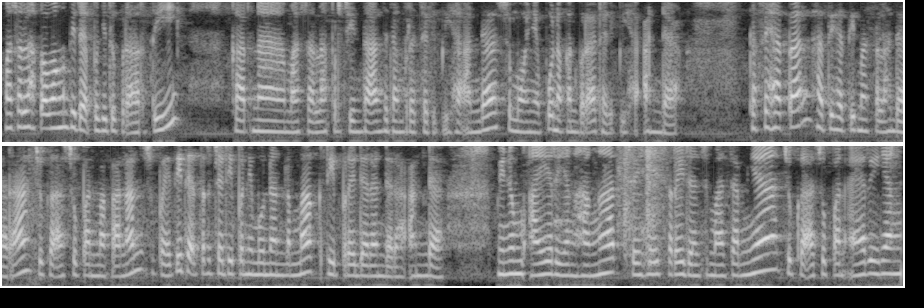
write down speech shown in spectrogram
Masalah keuangan tidak begitu berarti, karena masalah percintaan sedang berada di pihak Anda, semuanya pun akan berada di pihak Anda. Kesehatan, hati-hati masalah darah, juga asupan makanan supaya tidak terjadi penimbunan lemak di peredaran darah Anda. Minum air yang hangat, jahe, serai, dan semacamnya, juga asupan air yang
